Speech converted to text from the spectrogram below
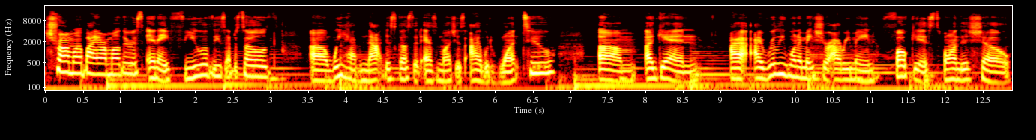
trauma by our mothers in a few of these episodes. Uh, we have not discussed it as much as I would want to. Um, again, I, I really want to make sure I remain focused on this show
